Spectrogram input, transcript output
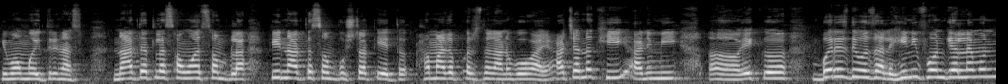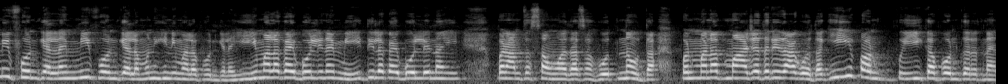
किंवा मैत्रीण असो नात्यातला संवाद संपला की नातं संपुष्टात येतं. हा माझा पर्सनल अनुभव आहे. अचानक ही आणि मी एक बरेच दिवस झाले हिने फोन केला नाही म्हणून मी फोन केला नाही मी फोन केला म्हणून हिने मला फोन केला. ही मला काही बोलली नाही मीही तिला काही बोलले नाही. पण आमचा संवाद असा होत नव्हता. पण मनात माझ्या तरी राग होता की ही फोन ही का फोन करत नाही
